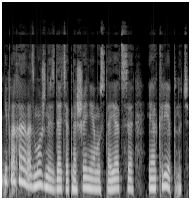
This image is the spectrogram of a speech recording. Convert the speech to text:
Неплохая возможность дать отношениям устояться и окрепнуть.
